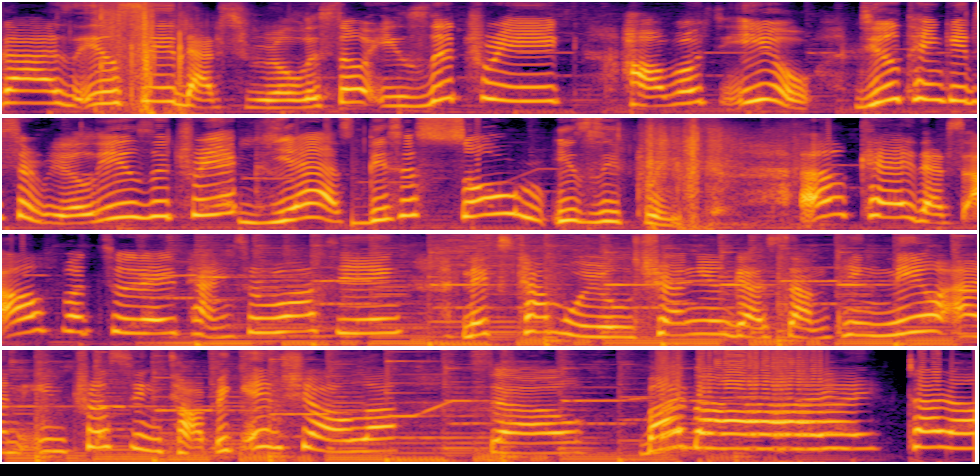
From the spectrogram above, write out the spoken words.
guys, you see that's really so easy trick. How about you? Do you think it's a really easy trick? Yes, this is so easy trick. Okay, that's all for today. Thanks for watching. Next time we will show you guys something new and interesting topic inshallah. So, bye bye. Ta-da!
